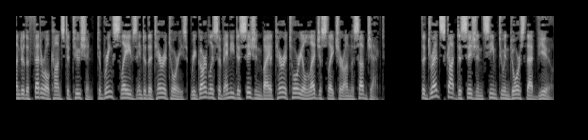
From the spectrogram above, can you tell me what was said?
under the federal constitution, to bring slaves into the territories, regardless of any decision by a territorial legislature on the subject. The Dred Scott decision seemed to endorse that view.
